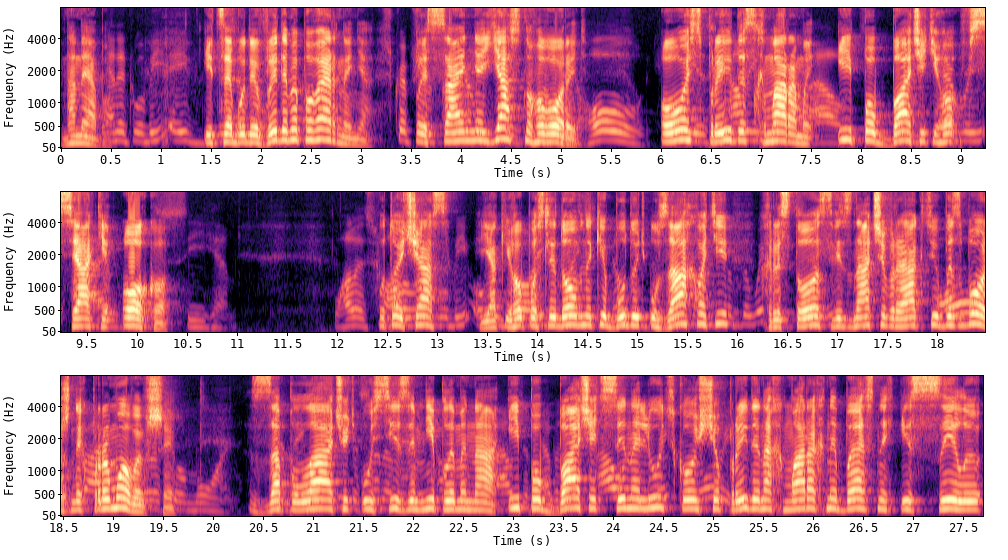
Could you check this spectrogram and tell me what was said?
на небо. І це буде видиме повернення. Писання ясно говорить. Ось прийде з хмарами і побачить його всяке око. У той час, як його послідовники будуть у захваті, Христос відзначив реакцію безбожних, промовивши: заплачуть усі земні племена і побачать сина людського, що прийде на хмарах небесних із силою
